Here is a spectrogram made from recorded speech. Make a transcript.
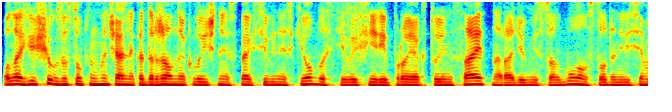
Олег Ющук, заступник начальника Державної екологічної інспекції Вінницької області, в ефірі проєкту Інсайт на радіо місто над Богом 101,8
